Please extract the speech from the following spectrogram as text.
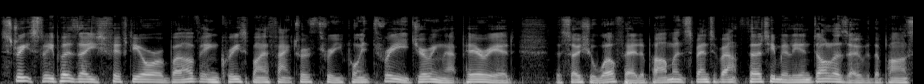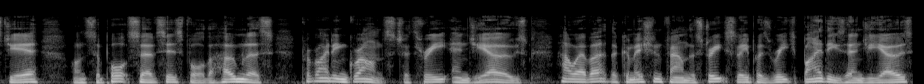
Street sleepers aged 50 or above increased by a factor of 3.3 during that period. The Social Welfare Department spent about $30 million over the past year on support services for the homeless, providing grants to three NGOs. However, the Commission found the street sleepers reached by these NGOs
